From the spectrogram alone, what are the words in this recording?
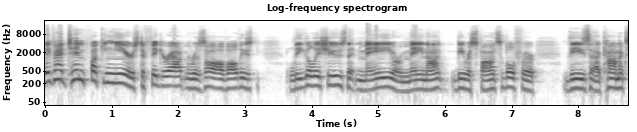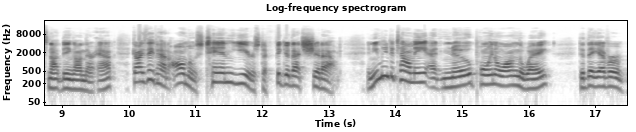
They've had 10 fucking years to figure out and resolve all these legal issues that may or may not be responsible for these uh, comics not being on their app. Guys, they've had almost 10 years to figure that shit out. And you mean to tell me at no point along the way did they ever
